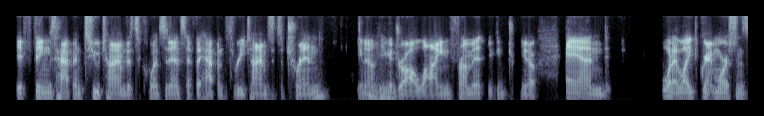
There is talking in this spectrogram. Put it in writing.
if things happen two times, it's a coincidence. And if they happen three times, it's a trend. You know, you can mm-hmm. draw a line from it. You can, you know, and what I liked Grant Morrison's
